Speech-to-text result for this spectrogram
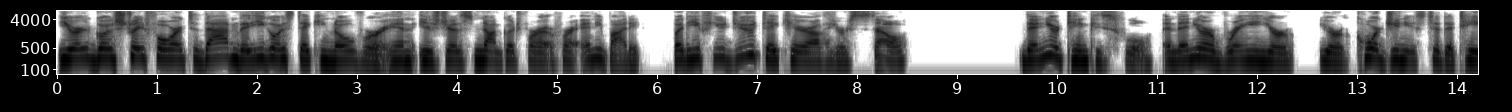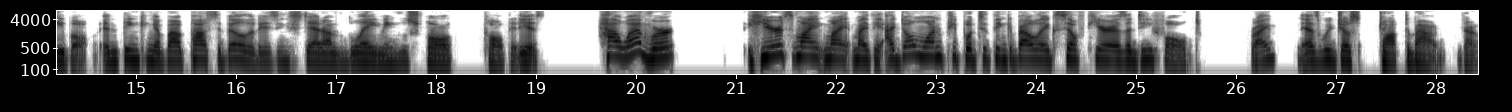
You're going straight forward to that and the ego is taking over and is just not good for, for anybody. But if you do take care of yourself, then your tank is full and then you're bringing your, your core genius to the table and thinking about possibilities instead of blaming whose fault, fault it is. However, here's my my my thing. I don't want people to think about like self care as a default, right? As we just talked about. That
